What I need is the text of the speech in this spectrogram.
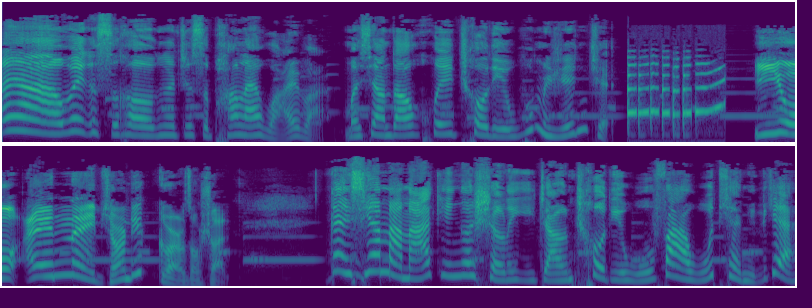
哎呀，那个时候我只是胖来玩一玩，没想到会丑的那么认真。”有爱奶瓶的哥就说了。感谢妈妈给我生了一张丑的无法无天的脸，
